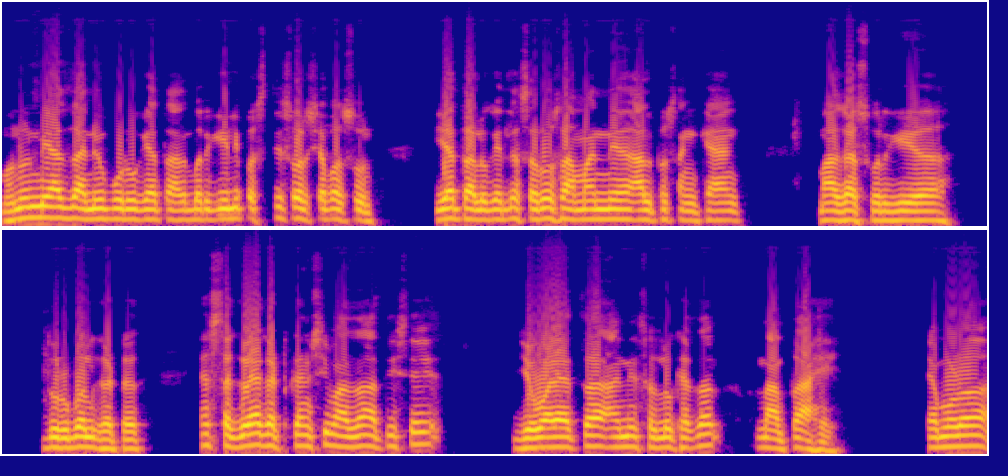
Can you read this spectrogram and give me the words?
म्हणून मी आज जाणीवपूर्वक या तालबर गेली पस्तीस वर्षापासून. या तालुक्यातल्या सर्वसामान्य अल्पसंख्याक मागासवर्गीय दुर्बल घटक या सगळ्या घटकांशी माझा अतिशय जिव्हाळ्याचा आणि सलोख्याचा नातं आहे. त्यामुळं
